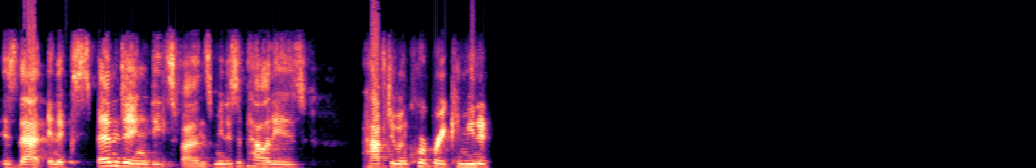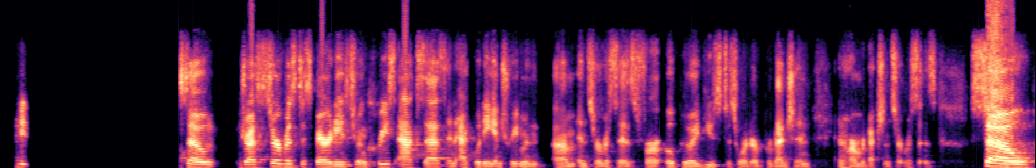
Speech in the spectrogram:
is that in expending these funds, municipalities have to incorporate community also address service disparities to increase access and equity in treatment um, and services for opioid use disorder prevention and harm reduction services. So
